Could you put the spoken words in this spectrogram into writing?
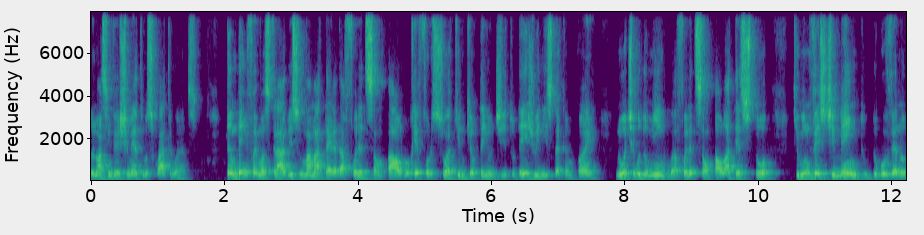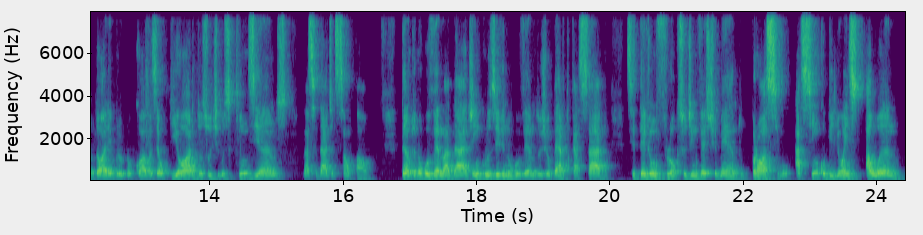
do nosso investimento nos quatro anos. Também foi mostrado, isso numa matéria da Folha de São Paulo, reforçou aquilo que eu tenho dito desde o início da campanha. No último domingo, a Folha de São Paulo atestou que o investimento do governo Dória e Bruno Covas é o pior dos últimos 15 anos na cidade de São Paulo. Tanto no governo Haddad, inclusive no governo do Gilberto Kassab, se teve um fluxo de investimento próximo a 5 bilhões ao ano.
